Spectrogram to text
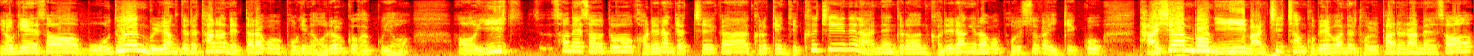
여기에서 모든 물량들을 털어냈다라고 보기는 어려울 것 같고요. 어, 이 선에서도 거래량 자체가 그렇게 이제 크지는 않은 그런 거래량이라고 볼 수가 있겠고, 다시 한번 이 17,900원을 돌파를 하면서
